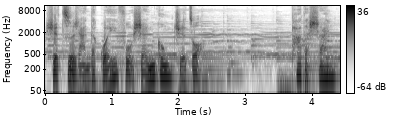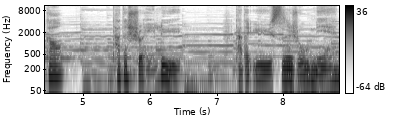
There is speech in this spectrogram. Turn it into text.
是自然的鬼斧神工之作，它的山高，它的水绿，它的雨丝如绵，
